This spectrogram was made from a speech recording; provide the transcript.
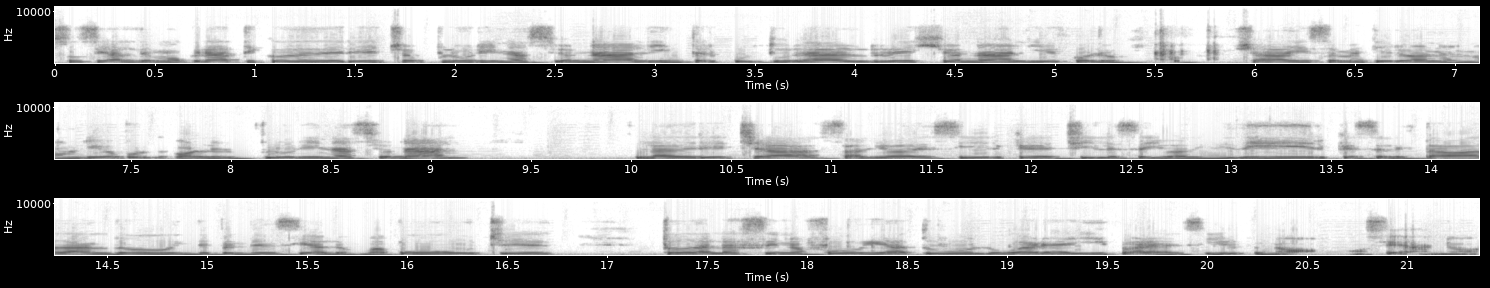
social democrático de derecho plurinacional, intercultural, regional y ecológico. Ya ahí se metieron en un lío porque con el plurinacional la derecha salió a decir que Chile se iba a dividir, que se le estaba dando independencia a los mapuches. Toda la xenofobia tuvo lugar ahí para decir no, o sea, no.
